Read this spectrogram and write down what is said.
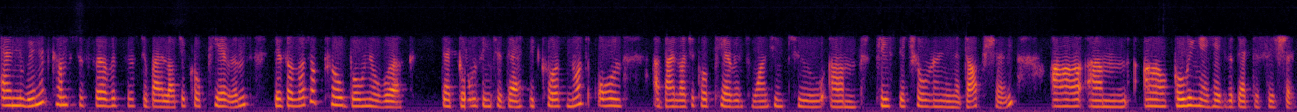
And when it comes to services to biological parents, there's a lot of pro bono work that goes into that because not all uh, biological parents wanting to um, place their children in adoption are um, are going ahead with that decision.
